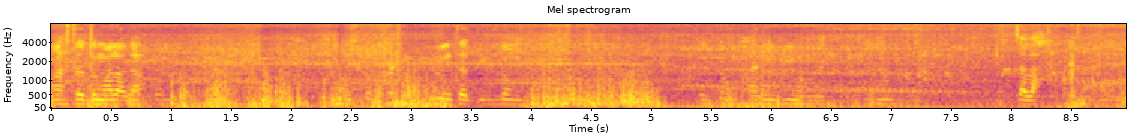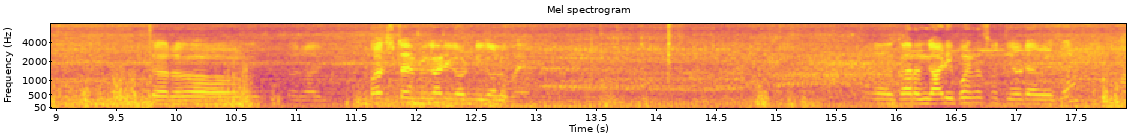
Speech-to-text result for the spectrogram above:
मस्त तुम्हाला दाखवल. मस्त भारी व्ह्यू येतात एकदम. एकदम भारी व्ह्यू चला. तर फर्स्ट टाईम मी गाडी काढून निघालो बाहेर. कारण गाडी बंदच होती एवढ्या वेळेचं.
